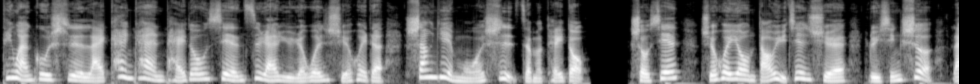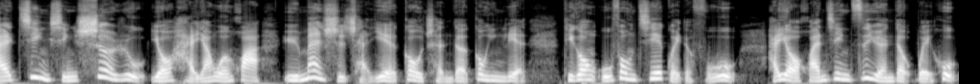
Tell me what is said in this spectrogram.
听完故事，来看看台东县自然与人文学会的商业模式怎么推动。首先，学会用岛屿建学、旅行社来进行摄入由海洋文化与慢食产业构成的供应链，提供无缝接轨的服务，还有环境资源的维护。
